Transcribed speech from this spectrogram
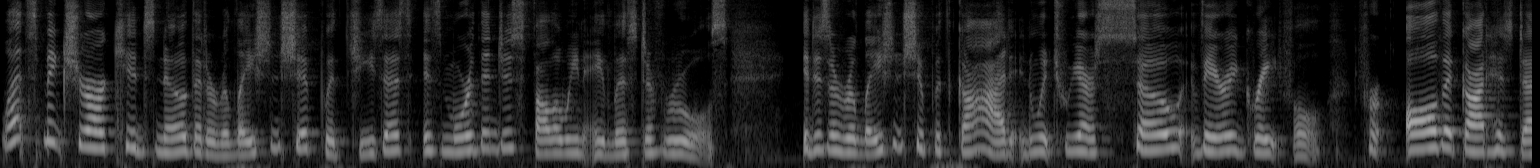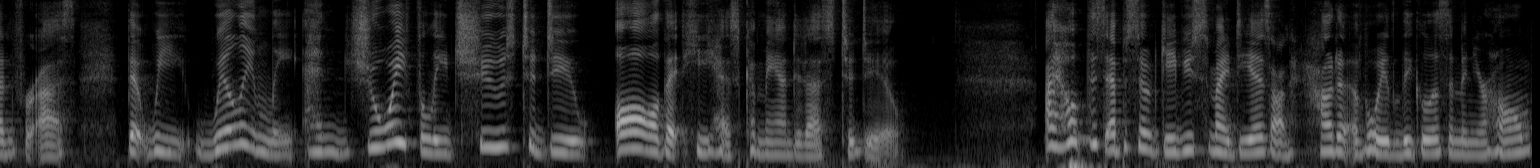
Let's make sure our kids know that a relationship with Jesus is more than just following a list of rules. It is a relationship with God in which we are so very grateful for all that God has done for us that we willingly and joyfully choose to do all that He has commanded us to do. I hope this episode gave you some ideas on how to avoid legalism in your home.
